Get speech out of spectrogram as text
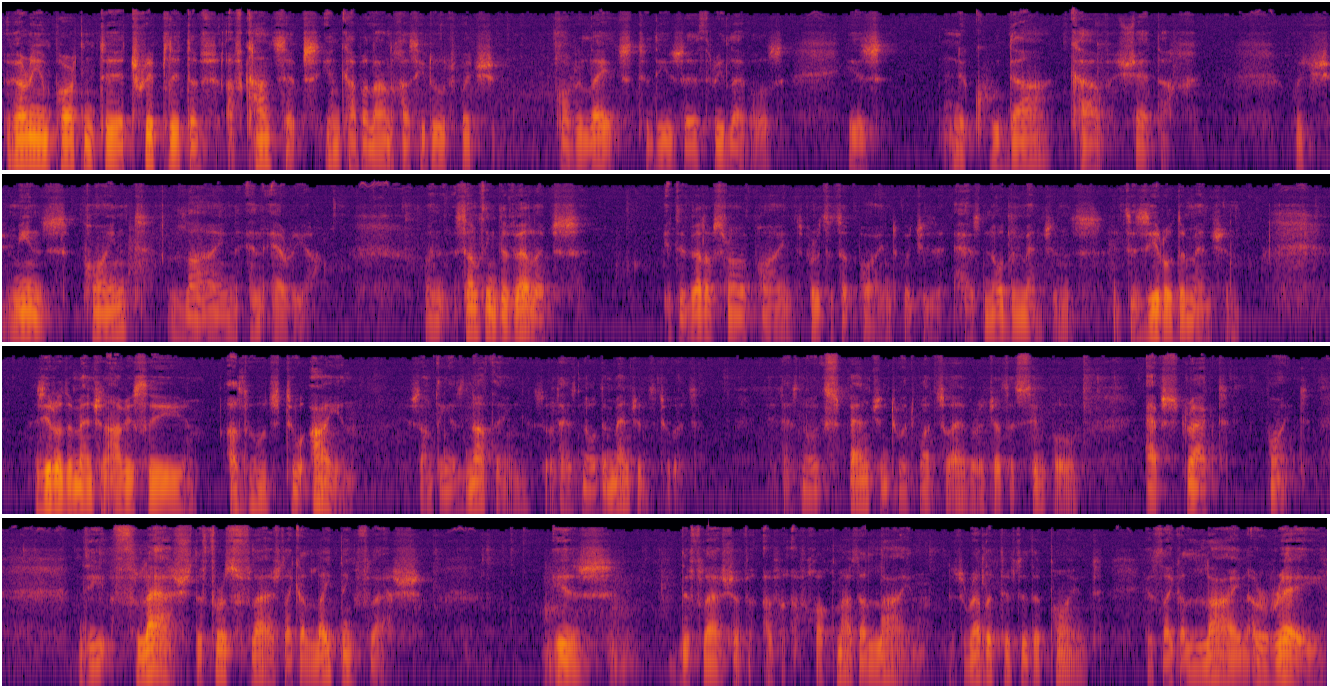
very important uh, triplet of, of concepts in Kabbalah and Hasidut, which correlates to these uh, three levels, is Nekuda Kav Shetach, which means point, line, and area. When something develops, it develops from a point. First, it's a point which is, has no dimensions. It's a zero dimension. Zero dimension obviously alludes to ayin. Something is nothing, so it has no dimensions to it. It has no expansion to it whatsoever. It's just a simple, abstract point. The flash, the first flash, like a lightning flash, is the flash of, of, of Chokhmah, the line. It's relative to the point. It's like a line, a ray.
